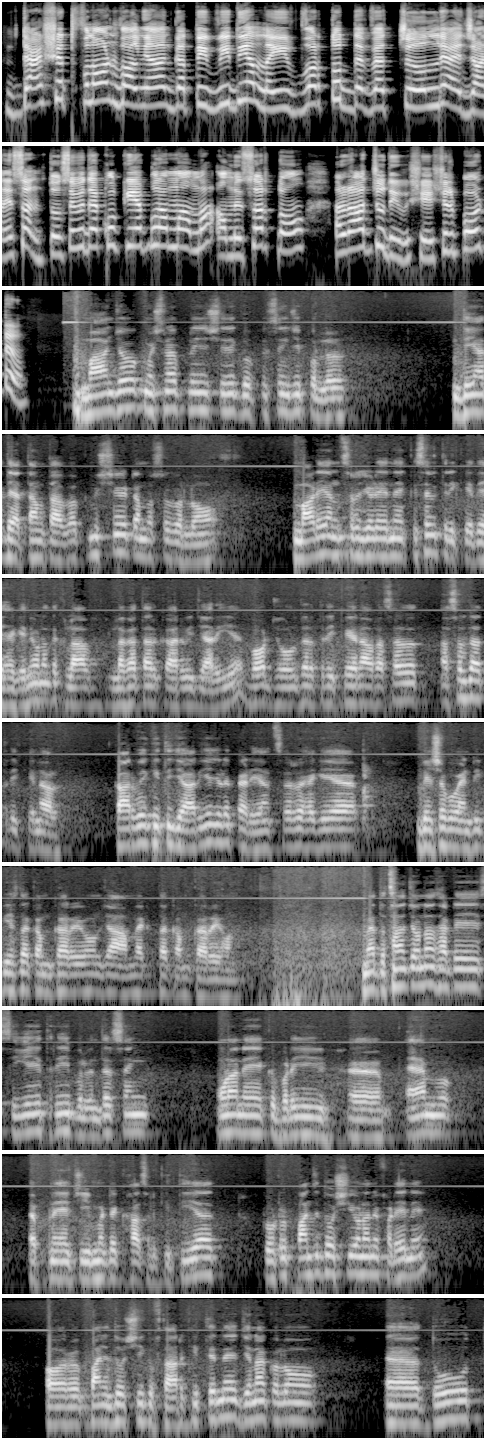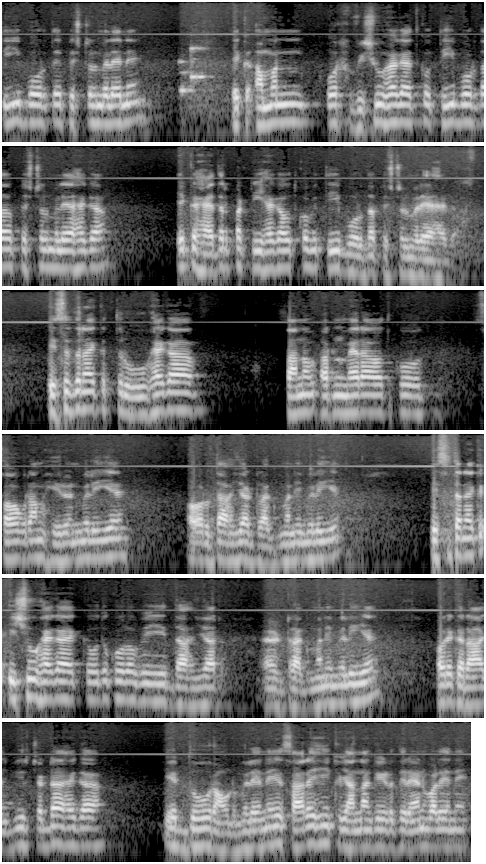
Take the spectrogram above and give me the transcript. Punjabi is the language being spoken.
ਦਹਿਸ਼ਤ ਫੈਲਾਉਣ ਵਾਲੀਆਂ ਗਤੀਵਿਧੀਆਂ ਲਈ ਵਰਤੋਂ ਦੇ ਵਿੱਚ ਲਿਆਏ ਜਾਣੇ ਸਨ। ਤੁਸੀਂ ਵੀ ਦੇਖੋ ਕੀ ਹੈ ਪੂਰਾ ਮਾਮਲਾ, ਅੰਮ੍ਰਿਤਸਰ ਤੋਂ ਰਾਜੂ ਦੀ ਵਿਸ਼ੇਸ਼ ਰਿਪੋਰਟ। ਮਾਨਯੋਗ ਕਮਿਸ਼ਨਰ ਪੁਲਿਸ ਸ਼੍ਰੀ ਗੁਰਪ੍ਰੀਤ ਸਿੰਘ ਜੀ ਭੁੱਲਰ ਦੀਆਂ ਹਦਾਇਤਾਂ ਮੁਤਾਬਕ ਕਮਿਸ਼ਨਰੇਟ ਅੰਮ੍ਰਿਤਸਰ ਵੱਲੋਂ ਮਾੜੇ ਅਨਸਰ ਜਿਹੜੇ ਨੇ ਕਿਸੇ ਵੀ ਤਰੀਕੇ ਦੇ ਹੈਗੇ ਨੇ, ਉਹਨਾਂ ਦੇ ਖਿਲਾਫ ਲਗਾਤਾਰ ਕਾਰਵਾਈ ਜਾਰੀ ਹੈ। ਬਹੁਤ ਜ਼ੋਰਦਾਰ ਤਰੀਕੇ ਨਾਲ ਔਰ ਅਸਰ ਅਸਰਦਾਰ ਤਰੀਕੇ ਨਾਲ ਕਾਰਵਾਈ ਕੀਤੀ ਜਾ ਰਹੀ ਹੈ। ਜਿਹੜੇ ਭੈੜੇ ਅਨਸਰ ਹੈਗੇ ਆ, ਬੇਸ਼ੱਕ ਉਹ ਐਨਡੀਪੀਐਸ ਦਾ ਕੰਮ ਕਰ ਰਹੇ ਹੋਣ ਜਾਂ ਆਮ ਐਕਟ ਦਾ ਕੰਮ ਕਰ ਰਹੇ ਹੋਣ। ਮੈਂ ਦੱਸਣਾ ਚਾਹੁੰਦਾ ਸਾਡੇ ਸੀਏ 3 ਬਲਵਿੰਦਰ ਸਿੰਘ, ਉਹਨਾਂ ਨੇ ਇੱਕ ਬੜੀ ਅਹਿਮ ਆਪਣੇ ਅਚੀਵਮੈਂਟ ਇੱਕ ਹਾਸਲ ਕੀਤੀ ਹੈ। ਟੋਟਲ 5 ਦੋਸ਼ੀ ਉਹਨਾਂ ਨੇ ਫੜੇ ਨੇ ਔਰ 5 ਦੋਸ਼ੀ ਗ੍ਰਿਫਤਾਰ ਕੀਤੇ ਨੇ, ਜਿਨ੍ਹਾਂ ਕੋਲੋਂ ਦੋ 30 ਬੋਰ ਤੇ ਪਿਸਟਲ ਮਿਲੇ ਨੇ। ਇੱਕ ਅਮਨ ਉਰਫ ਵਿਸ਼ੂ ਹੈਗਾ ਇਹਦੇ ਕੋਲ 30 ਬੋਰ ਦਾ ਪਿਸਟਲ ਮਿਲਿਆ ਹੈਗਾ। ਇੱਕ ਹੈਦਰ ਭੱਟੀ ਹੈਗਾ, ਉਹਦੇ ਕੋਲ ਵੀ 30 ਬੋਰ ਦਾ ਪਿਸਟਲ ਮਿਲਿਆ ਹੈਗਾ। ਇਸੇ ਤਰ੍ਹਾਂ ਇੱਕ ਧਰੂਵ ਹੈਗਾ ਸਾਨੂੰ ਅਰਨ ਮਹਿਰਾ, ਉਹਦੇ ਕੋਲ 100 ਗ੍ਰਾਮ ਹੀਰੋਇਨ ਮਿਲੀ ਹੈ ਔਰ 10000 ਡਰੱਗ ਮਨੀ ਮਿਲੀ ਹੈ। ਇਸੇ ਤਰ੍ਹਾਂ ਇੱਕ ਇਸ਼ੂ ਹੈਗਾ, ਇੱਕ ਉਹਦੇ ਕੋਲੋਂ ਵੀ 10000 ਡਰੱਗ ਮਨੀ ਮਿਲੀ ਹੈ ਔਰ ਇੱਕ ਰਾਜਵੀਰ ਚੱਡਾ ਹੈਗਾ, ਇਹ ਦੋ ਰਾਉਂਡ ਮਿਲੇ ਨੇ, ਇਹ ਸਾਰੇ ਹੀ ਖਜ਼ਾਨਾ ਗੇਟ ਦੇ ਰਹਿਣ ਵਾਲੇ ਨੇ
